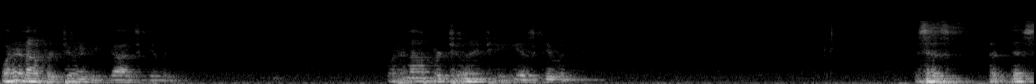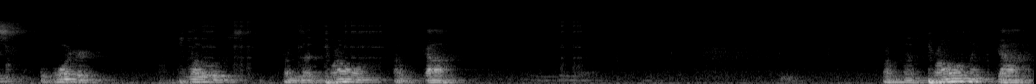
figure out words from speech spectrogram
What an opportunity God's given you. What an opportunity He has given. It says that this water flows from the throne of God. From the throne of God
